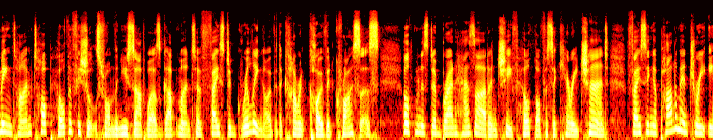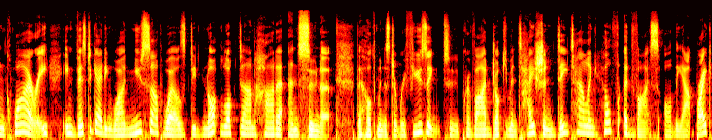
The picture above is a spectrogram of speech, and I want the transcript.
Meantime, top health officials from the New South Wales government have faced a grilling over the current COVID crisis. Health Minister Brad Hazzard and Chief Health Officer Kerry Chant facing a parliamentary inquiry investigating why New South Wales did not lock down harder and sooner. The Health Minister refusing to provide documentation detailing health advice on the outbreak,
